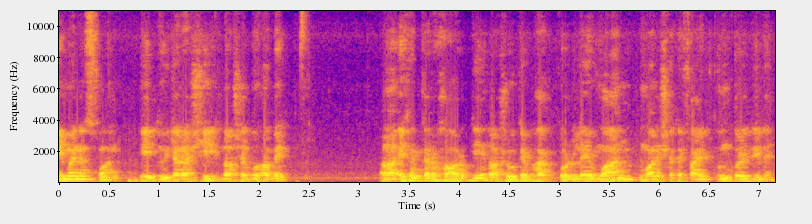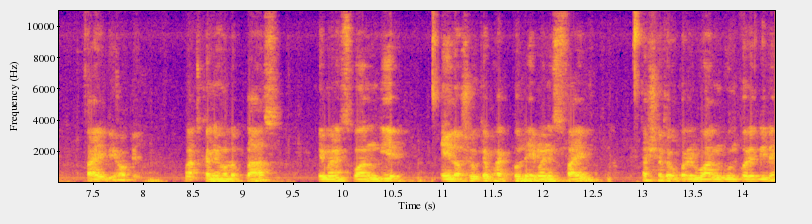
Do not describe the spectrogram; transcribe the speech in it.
এ মাইনাস ওয়ান এই দুইটা রাশি লসাগু হবে। এখানকার হর দিয়ে লসাগুকে ভাগ করলে ওয়ান ওয়ানের সাথে ফাইভ গুণ করে দিলে ফাইভই হবে। মাঝখানে হলো প্লাস এ মাইনাস ওয়ান দিয়ে এই লসাগুকে ভাগ করলে এ মাইনাস ফাইভ তার সাথে উপরে ওয়ান গুণ করে দিলে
